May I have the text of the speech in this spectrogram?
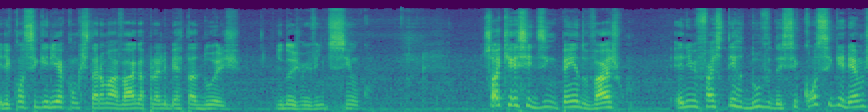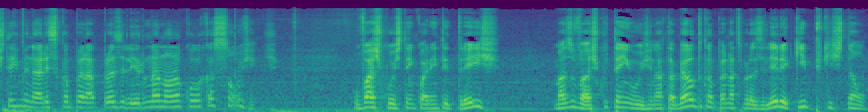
ele conseguiria conquistar uma vaga para a Libertadores de 2025. Só que esse desempenho do Vasco, ele me faz ter dúvidas se conseguiremos terminar esse Campeonato Brasileiro na nona colocação, gente. O Vasco hoje tem 43, mas o Vasco tem hoje na tabela do Campeonato Brasileiro equipes que estão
